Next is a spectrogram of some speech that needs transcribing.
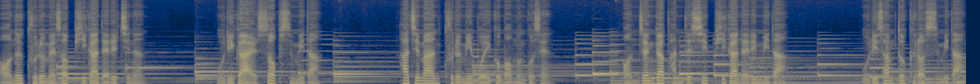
어느 구름에서 비가 내릴지는 우리가 알 수 없습니다. 하지만 구름이 모이고 머문 곳엔 언젠가 반드시 비가 내립니다. 우리 삶도 그렇습니다.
